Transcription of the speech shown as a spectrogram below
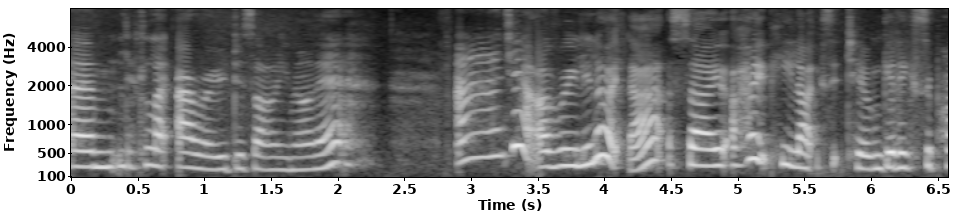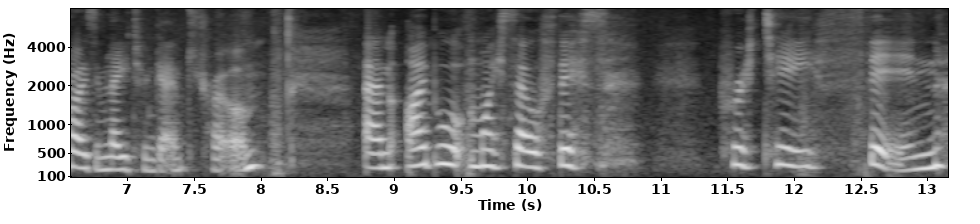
um, little like arrow design on it. And yeah, I really like that. So I hope he likes it too. I'm going to surprise him later and get him to try it on. Um, I bought myself this pretty thin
